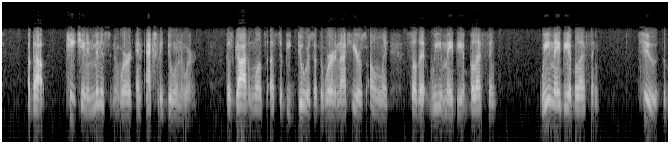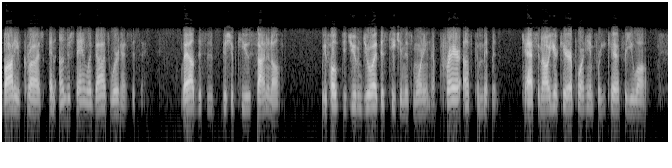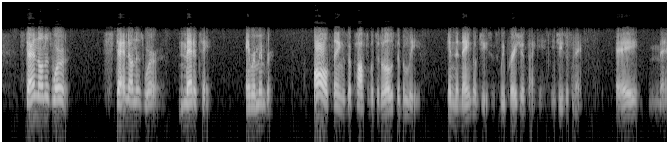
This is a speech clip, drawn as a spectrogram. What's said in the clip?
about teaching and ministering the word and actually doing the word. Because God wants us to be doers of the word and not hearers only, so that we may be a blessing. We may be a blessing to the body of Christ and understand what God's Word has to say. Well, this is Bishop Q signing off. We've hoped that you've enjoyed this teaching this morning, the prayer of commitment, casting all your care upon Him, for He cared for you all. Stand on His Word. Stand on His Word. Meditate. And remember, all things are possible to those that believe. In the name of Jesus, we praise you and thank you. In Jesus' name, amen.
